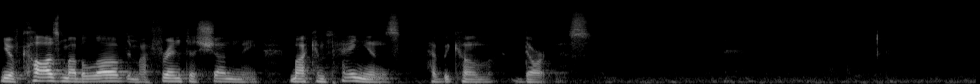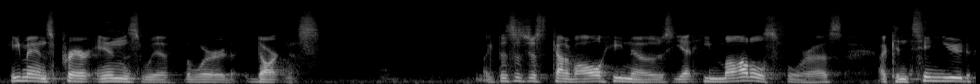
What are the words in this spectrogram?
You have caused my beloved and my friend to shun me. My companions have become darkness. Heman's prayer ends with the word darkness. Like this is just kind of all he knows, yet he models for us a continued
